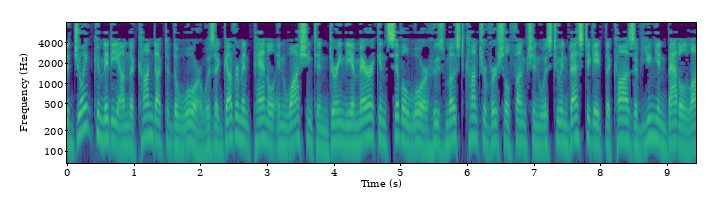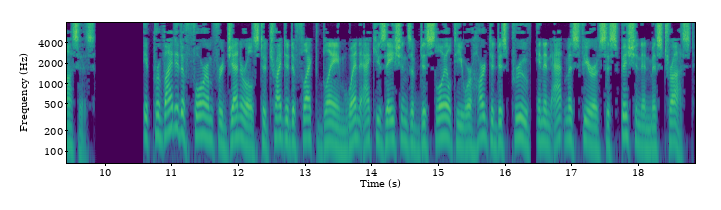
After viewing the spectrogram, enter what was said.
The Joint Committee on the Conduct of the War was a government panel in Washington during the American Civil War whose most controversial function was to investigate the cause of Union battle losses. It provided a forum for generals to try to deflect blame when accusations of disloyalty were hard to disprove, in an atmosphere of suspicion and mistrust.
